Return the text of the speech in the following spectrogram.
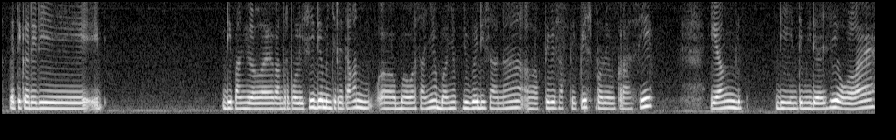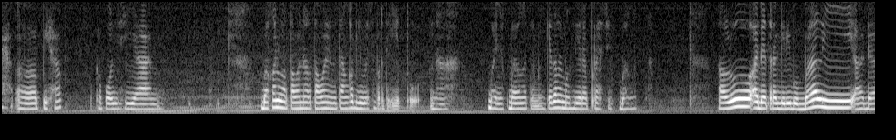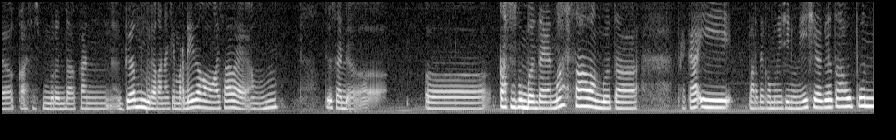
Ketika dia di dipanggil oleh kantor polisi dia menceritakan e, bahwasanya banyak juga di sana e, aktivis-aktivis pro demokrasi yang di, diintimidasi oleh e, pihak kepolisian. Bahkan wartawan-wartawan yang ditangkap juga seperti itu. Nah banyak banget memang. Kita memang direpresif banget lalu ada tragedi bom Bali ada kasus pemberontakan GAM gerakan Aceh Merdeka kalau nggak salah ya hmm. terus ada uh, kasus pembantaian massal anggota PKI Partai Komunis Indonesia kita tahu pun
